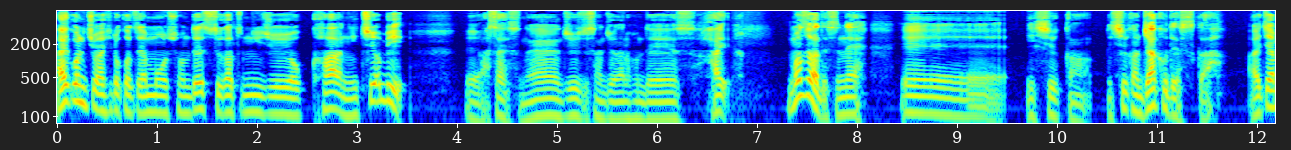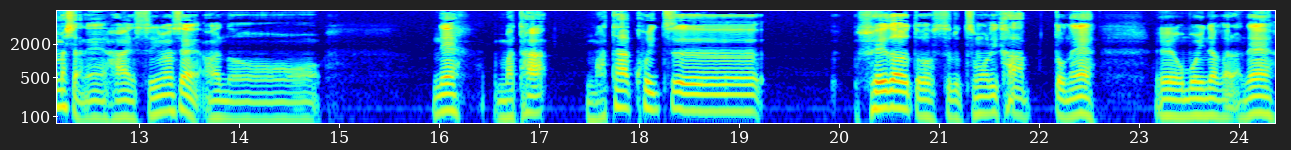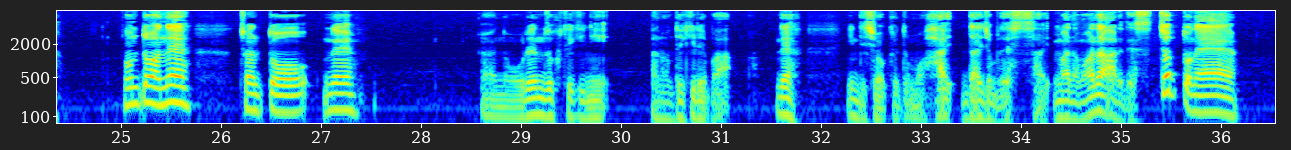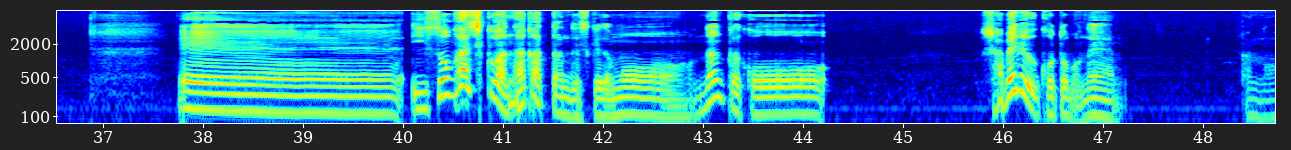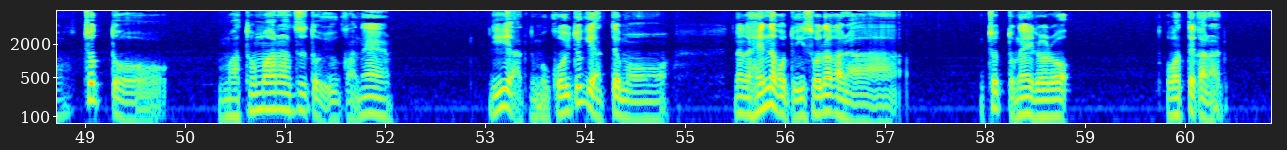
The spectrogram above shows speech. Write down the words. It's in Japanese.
はい、こんにちは。ひろかずエモーションです。4月24日、日曜日、えー朝ですね。10時37分です。はい。まずはですね、えー、1週間、1週間弱ですか。空いちゃいましたね。はい、すいません。あのーね、また、またこいつ、フェードアウトするつもりか、とね、えー思いながらね、本当はね、ちゃんとね、あの連続的にあのできればねいいんでしょうけどもはい大丈夫です、はい、まだまだあれです。ちょっとねえー、忙しくはなかったんですけどもなんかこう喋ることもねあのちょっとまとまらずというかねいいやもうこういう時やってもなんか変なこと言いそうだからちょっとねいろいろ終わってから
